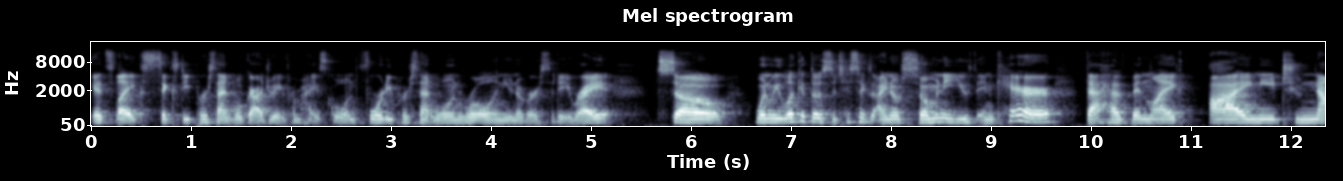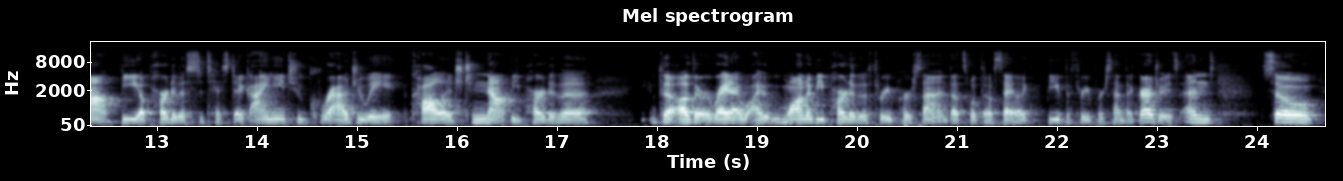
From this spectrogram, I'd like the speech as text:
it's like 60% will graduate from high school and 40% will enroll in university, right? So when we look at those statistics, I know so many youth in care that have been like, I need to not be a part of the statistic. I need to graduate college to not be part of the the other, right? I, I want to be part of the 3%. That's what they'll say, like be the 3% that graduates. And so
